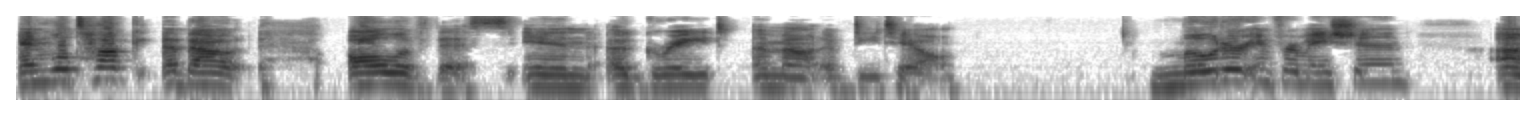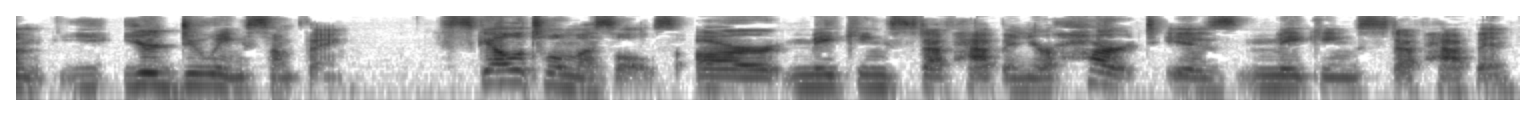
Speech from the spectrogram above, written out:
And we'll talk about all of this in a great amount of detail. Motor information, um, you're doing something. Skeletal muscles are making stuff happen. Your heart is making stuff happen.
